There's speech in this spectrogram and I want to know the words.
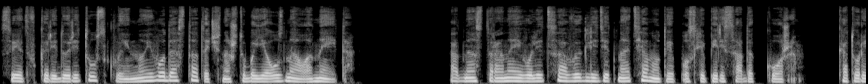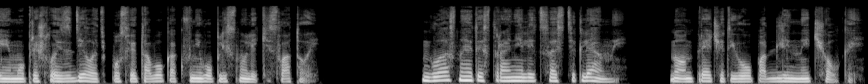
Свет в коридоре тусклый, но его достаточно, чтобы я узнала Нейта. Одна сторона его лица выглядит натянутой после пересадок кожи, которые ему пришлось сделать после того, как в него плеснули кислотой. Глаз на этой стороне лица стеклянный, но он прячет его под длинной челкой.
